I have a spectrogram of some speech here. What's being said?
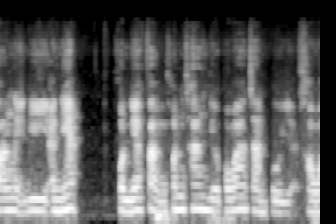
ฟังไหนดีอันเนี้ยคนเนี้ยฟังค่อนข้างเยอะเพราะว่าอาจารย์ปุยเขา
